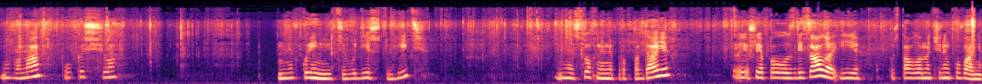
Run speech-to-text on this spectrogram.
Ну, вона поки що не вкорінюється. В воді стоїть. Не сохне, не пропадає. Що я позрізала і поставила на черенкування.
